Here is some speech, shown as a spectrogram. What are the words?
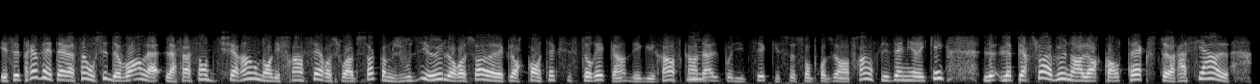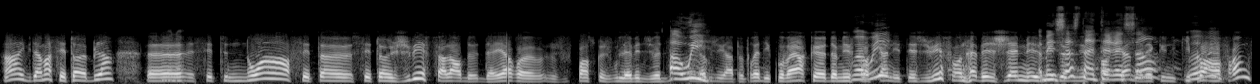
Et c'est très intéressant aussi de voir la, la, façon différente dont les Français reçoivent ça. Comme je vous dis, eux le reçoivent avec leur contexte historique, hein, des grands scandales politiques qui se sont produits en France. Les Américains le, le perçoivent, eux, dans leur contexte racial. Hein. Évidemment, c'est un blanc, euh, c'est une noire, c'est un, c'est un juif. Alors, d'ailleurs, euh, je pense que je vous l'avais déjà dit. Ah oui. J'ai à peu près découvert que Dominique bah, était juif. On n'avait jamais mais vu ça, c'est intéressant. avec une kippa en France.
